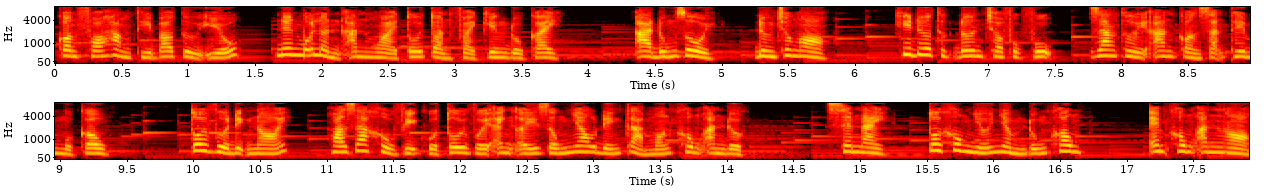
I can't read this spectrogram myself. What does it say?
còn Phó Hằng thì bao tử yếu, nên mỗi lần ăn ngoài tôi toàn phải kiêng đồ cay. À đúng rồi, đừng cho ngò. Khi đưa thực đơn cho phục vụ, Giang Thời An còn dặn thêm một câu. Tôi vừa định nói, hóa ra khẩu vị của tôi với anh ấy giống nhau đến cả món không ăn được. Xem này, tôi không nhớ nhầm đúng không? Em không ăn ngò,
